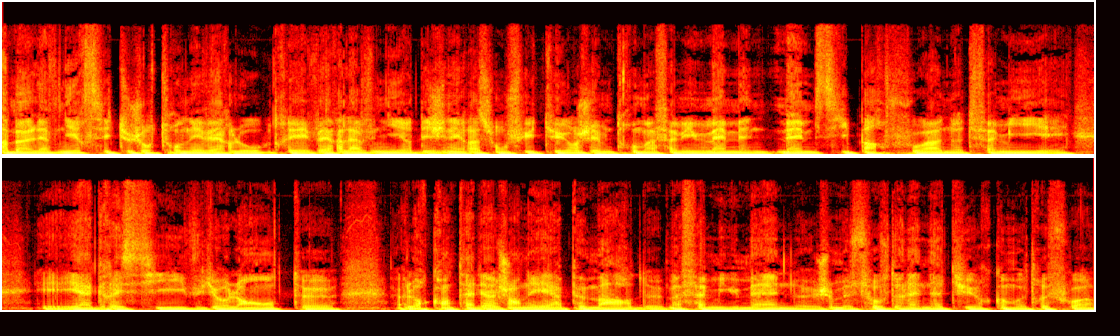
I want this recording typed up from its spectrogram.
Ah ben, l'avenir, c'est toujours tourner vers l'autre et vers l'avenir des générations futures. J'aime trop ma famille, même, même si parfois notre famille est, agressive, violente. Euh, Alors quand elle, j'en ai un peu marre de ma famille humaine, je me sauve de la nature comme autrefois.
